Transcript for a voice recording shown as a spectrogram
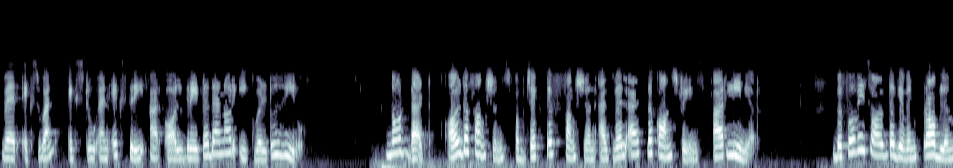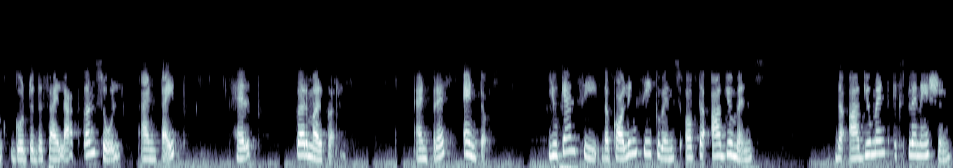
where x1, x2 and x3 are all greater than or equal to 0. Note that all the functions objective function as well as the constraints are linear. Before we solve the given problem, go to the Scilab console and type help Karmarkar and press enter. You can see the calling sequence of the arguments, the argument explanation,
